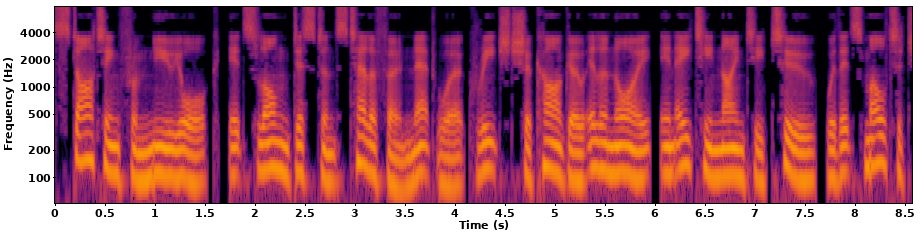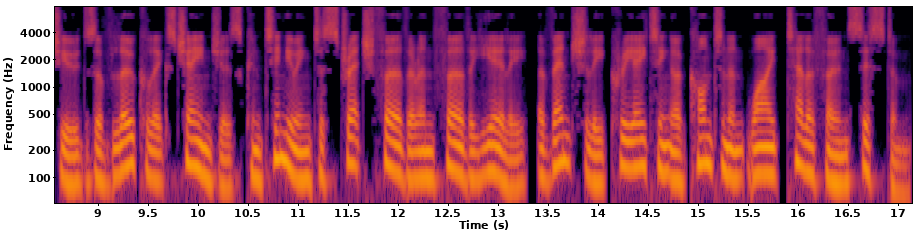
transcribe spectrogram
Starting from New York, its long-distance telephone network reached Chicago, Illinois, in 1892, with its multitudes of local exchanges continuing to stretch further and further yearly, eventually creating a continent-wide telephone system.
